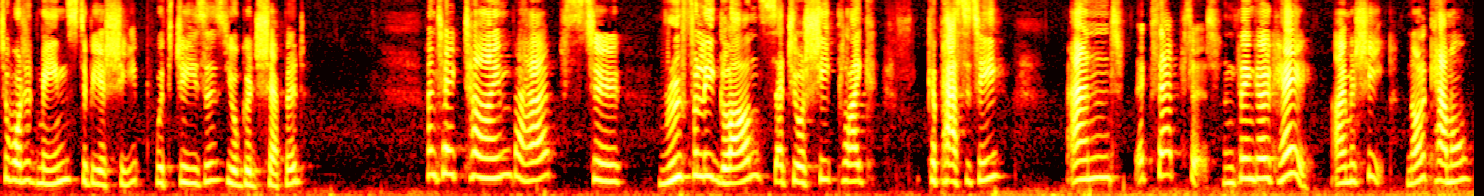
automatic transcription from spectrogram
to what it means to be a sheep with Jesus, your good shepherd. And take time, perhaps, to ruefully glance at your sheep like capacity and accept it and think, okay, I'm a sheep, not a camel,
